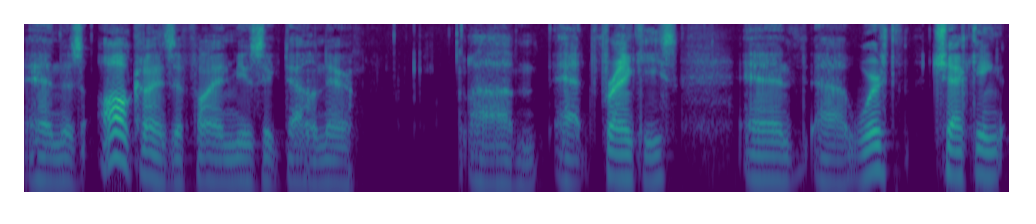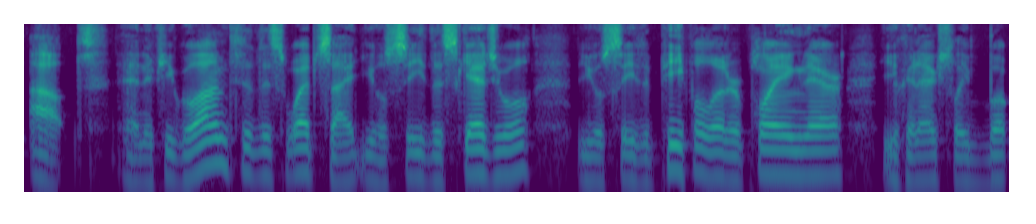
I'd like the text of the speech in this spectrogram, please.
and there's all kinds of fine music down there um, at Frankie's, and uh, worth checking out. And if you go on to this website, you'll see the schedule, you'll see the people that are playing there. You can actually book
